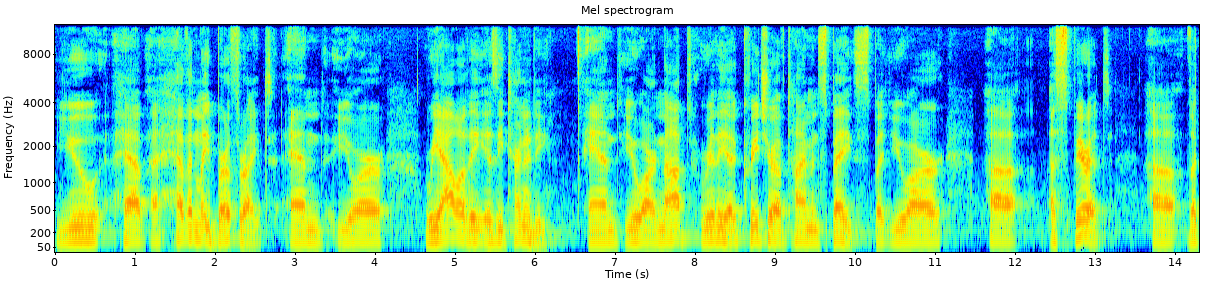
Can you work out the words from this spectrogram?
you have a heavenly birthright and your reality is eternity. And you are not really a creature of time and space, but you are uh, a spirit, uh, the,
